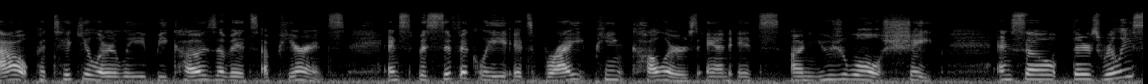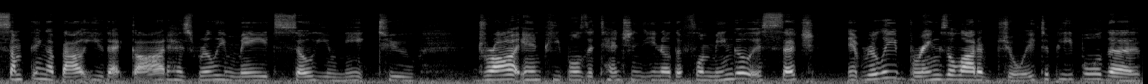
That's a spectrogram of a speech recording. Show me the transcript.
out particularly because of its appearance and specifically its bright pink colors and its unusual shape. And so there's really something about you that God has really made so unique to draw in people's attention. You know, the flamingo is such it really brings a lot of joy to people. The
